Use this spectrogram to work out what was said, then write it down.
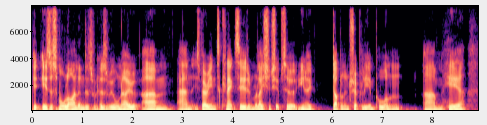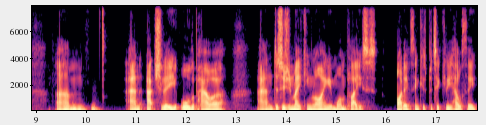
it is a small island, as as we all know, um, and it's very interconnected, and relationships are you know double and triply important um, here, um, and actually all the power and decision making lying in one place, I don't think is particularly healthy.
